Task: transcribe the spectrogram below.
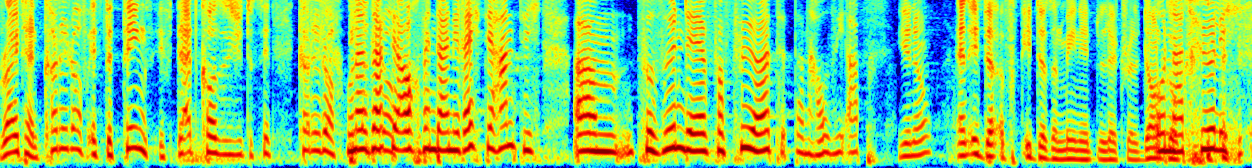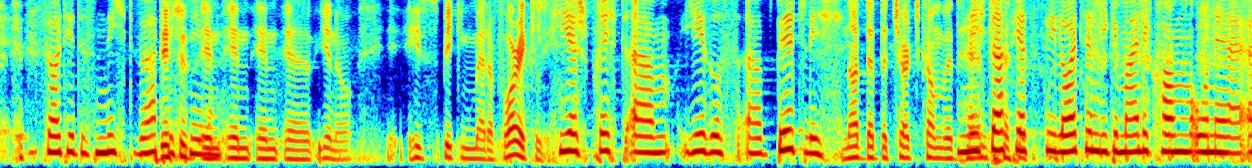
right hand cut it off if the things if that causes you to sin cut it off Und dann sagt er auch, wenn deine rechte Hand dich ähm, zur Sünde verführt, dann hau sie ab. you know and it it doesn't mean it literal don't Und natürlich sollt ihr das nicht wörtlich this is in nehmen. in in uh, you know he's speaking metaphorically Hier spricht ähm, Jesus äh, bildlich. not that the church come with Nicht, hand dass jetzt die Leute in die Gemeinde kommen ohne äh,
